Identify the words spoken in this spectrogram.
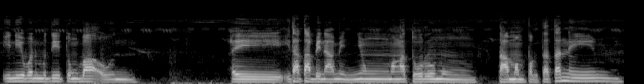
iniwan mo ditong baon ay itatabi namin yung mga turo mong tamang pagtatanim.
